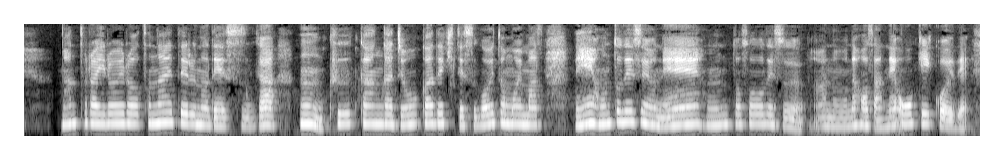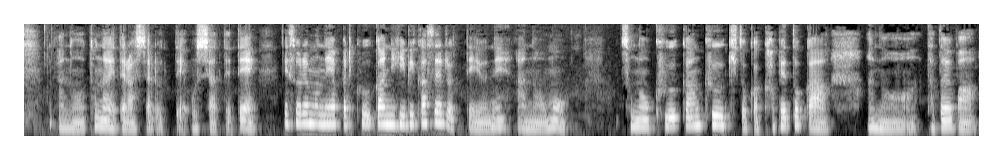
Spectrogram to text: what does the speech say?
マントラいろいろ唱えてるのですが、うん、空間が浄化できてすごいと思います。ねえ本当ですよね。本当そうです。あの、なほさんね、大きい声で、あの、唱えてらっしゃるっておっしゃってて、で、それもね、やっぱり空間に響かせるっていうね、あの、もう、その空間、空気とか壁とか、あの、例えば、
